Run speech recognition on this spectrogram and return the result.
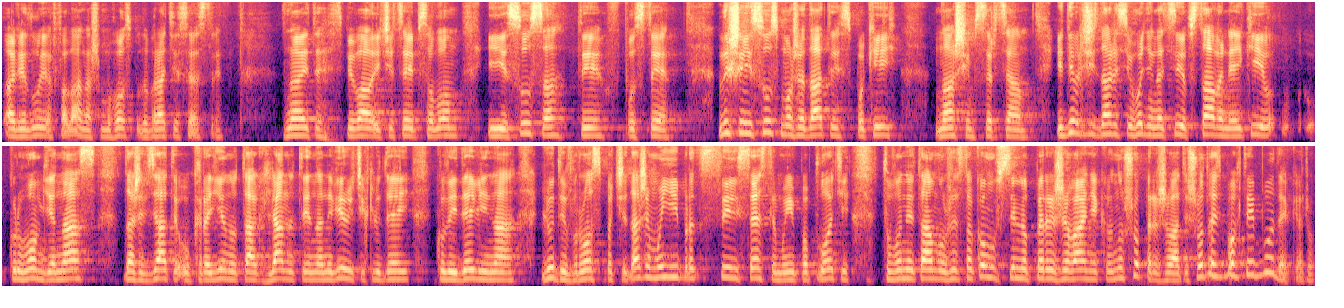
Алілуя, хвала нашому Господу, браті і сестри. Знаєте, співаючи цей псалом, і Ісуса ти впусти. Лише Ісус може дати спокій нашим серцям. І дивлячись навіть сьогодні на ці обставини, які кругом є нас, навіть взяти Україну так, глянути на невіруючих людей, коли йде війна, люди в розпачі, навіть мої брати і сестри, мої по плоті, то вони там вже з такому сильно переживанні. Кажу, ну що переживати? Що дасть Бог, й буде. кажу.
